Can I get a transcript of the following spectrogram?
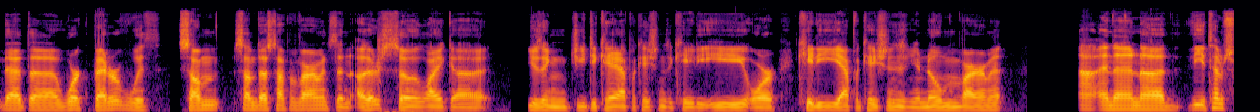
that uh, work better with some some desktop environments than others. So like uh, using GTK applications in KDE or KDE applications in your GNOME environment. Uh, and then uh, the attempts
